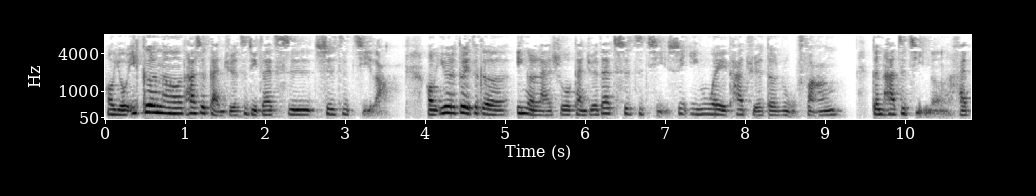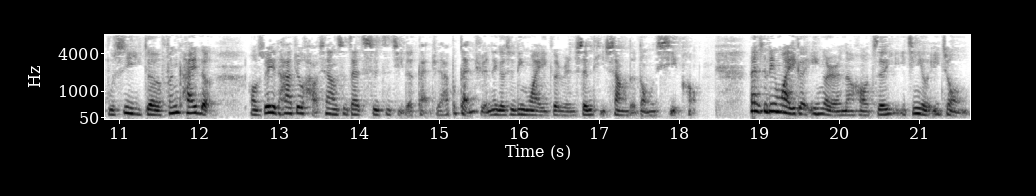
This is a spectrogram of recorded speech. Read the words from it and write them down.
哦，有一个呢，他是感觉自己在吃吃自己啦。哦，因为对这个婴儿来说，感觉在吃自己，是因为他觉得乳房。跟他自己呢，还不是一个分开的哦，所以他就好像是在吃自己的感觉，他不感觉那个是另外一个人身体上的东西哈。但是另外一个婴儿呢，哈，则已经有一种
